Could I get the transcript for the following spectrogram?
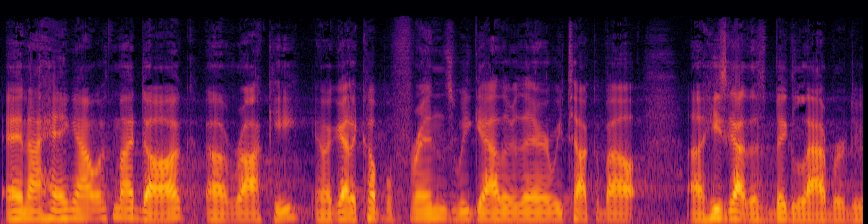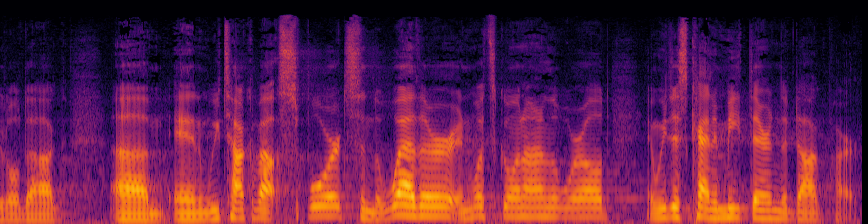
and I hang out with my dog, uh, Rocky. And I got a couple friends. We gather there. We talk about, uh, he's got this big Labradoodle dog. Um, and we talk about sports and the weather and what's going on in the world. And we just kind of meet there in the dog park.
